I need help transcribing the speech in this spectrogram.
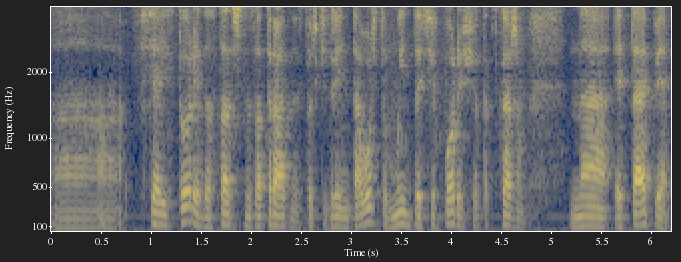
вся история достаточно затратная с точки зрения того, что мы до сих пор еще, так скажем, на этапе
